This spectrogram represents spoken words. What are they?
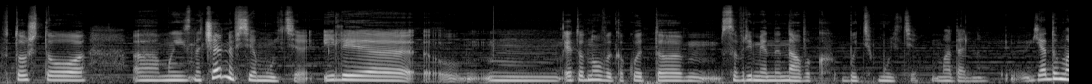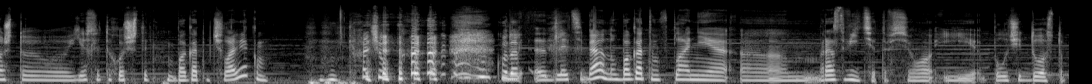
в то, что мы изначально все мульти, или э, это новый какой-то современный навык быть мультимодальным? Я думаю, что если ты хочешь стать богатым человеком, Хочу. Куда? Для, для тебя, ну, богатым в плане э, развить это все и получить доступ.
